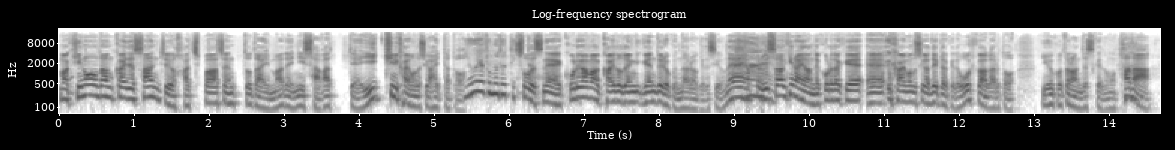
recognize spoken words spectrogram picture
まあ、昨日の段階で38%台までに下がって、一気に買い戻しが入ったと。ようやく戻ってきた。そうですね。これがまあ、買いの原動力になるわけですよね。はい、やっぱり薄商いなんで、これだけ、えー、買い戻しが出るだけで大きく上がるということなんですけども、ただ、はい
